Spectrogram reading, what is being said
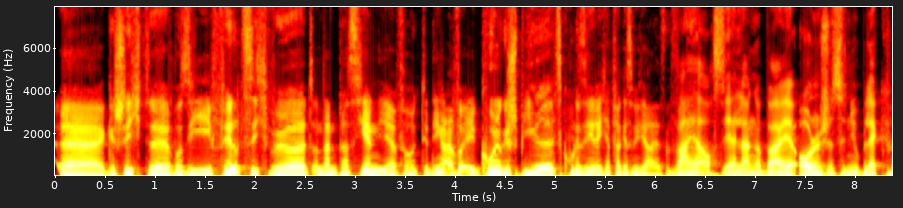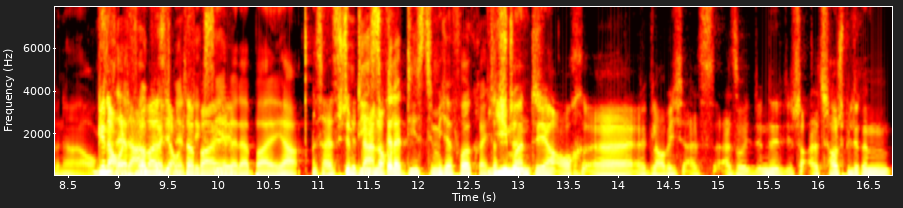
äh, Geschichte, wo sie 40 wird und dann passieren ihr verrückte Dinge. Also, cool gespielt, coole Serie, ich habe vergessen, wie die heißt. War ja auch sehr lange bei Orange is the New Black. Ne? Auch Genau, sehr da war sie auch dabei. Dabei. Ja. Das heißt, Stimmt, die da ist, relativ, die ist ziemlich erfolgreich. Das jemand, stimmt. der auch, äh, glaube ich, als, also als Schauspielerin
